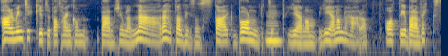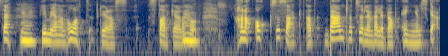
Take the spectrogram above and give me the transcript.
Armin tycker ju typ att han kom Bernt så himla nära. Att de fick sån stark bond typ Mm. genom, genom det här. Och att, och att det bara växte ju mer han åt typ deras starka relation. Mm. Han har också sagt att Bernt var tydligen väldigt bra på engelska.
